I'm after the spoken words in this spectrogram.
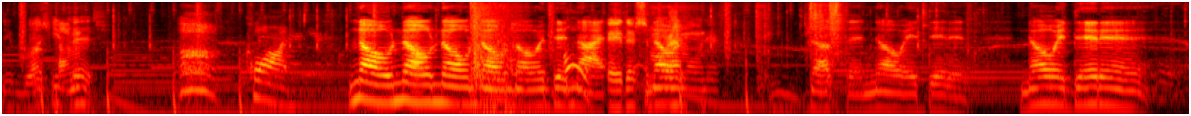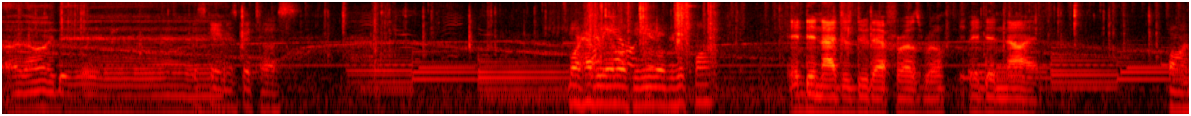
You lucky Tommy? bitch. Quan. No, no, no, no, no. It did Oh. not. Hey, there's some No. more ammo in here. Dustin, no, it didn't. No, it didn't. Uh, No, it didn't. This good to us. More heavy ammo if you need over here, Quan. It did not just do that for us, bro. It did not. Quan.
